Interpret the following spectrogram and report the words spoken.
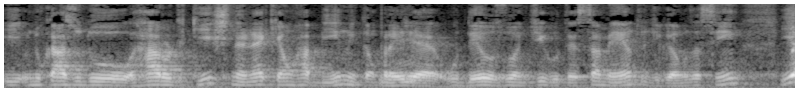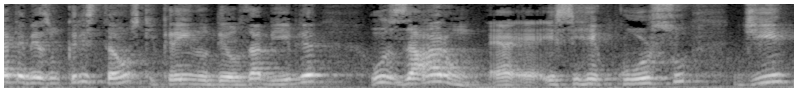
e no caso do Harold Kirchner, né, que é um rabino, então para uhum. ele é o Deus do Antigo Testamento, digamos assim, e até mesmo cristãos que creem no Deus da Bíblia usaram é, é esse recurso de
